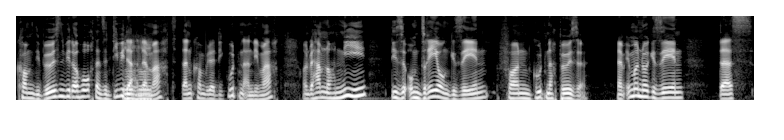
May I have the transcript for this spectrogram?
kommen die Bösen wieder hoch, dann sind die wieder mhm. an der mhm. Macht, dann kommen wieder die Guten an die Macht. Und wir haben noch nie diese Umdrehung gesehen von gut nach böse. Wir haben immer nur gesehen, dass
